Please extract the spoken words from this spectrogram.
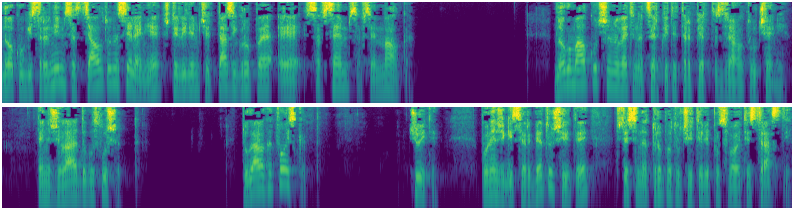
но ако ги сравним с цялото население, ще видим, че тази група е съвсем, съвсем малка. Много малко членовете на църквите търпят здравото учение. Те не желаят да го слушат. Тогава какво искат? Чуйте, понеже ги сърбят ушите, ще се натрупат учители по своите страсти.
